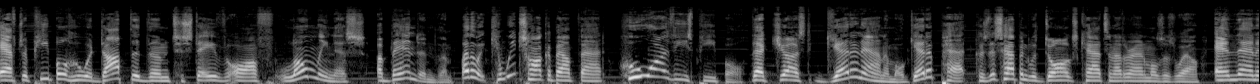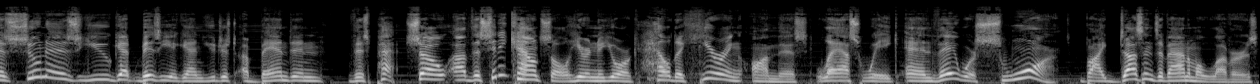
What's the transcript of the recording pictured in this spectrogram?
After people who adopted them to stave off loneliness abandoned them. By the way, can we talk about that? Who are these people that just get an animal, get a pet, because this happened with dogs, cats, and other animals as well, and then as soon as you get busy again, you just abandon this pet. So uh, the city council here in New York held a hearing on this last week, and they were swarmed by dozens of animal lovers,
